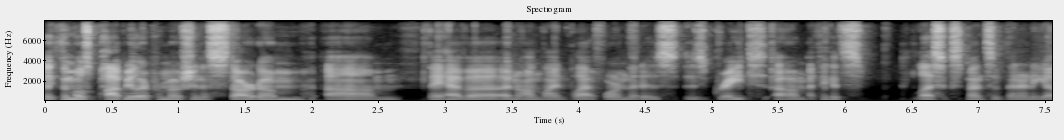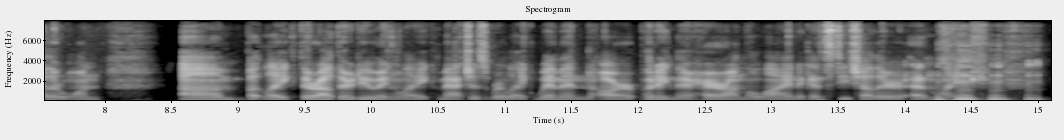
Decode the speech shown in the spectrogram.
like the most popular promotion is Stardom. Um, they have a, an online platform that is is great. Um, I think it's less expensive than any other one. Um, but like they're out there doing like matches where like women are putting their hair on the line against each other and like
